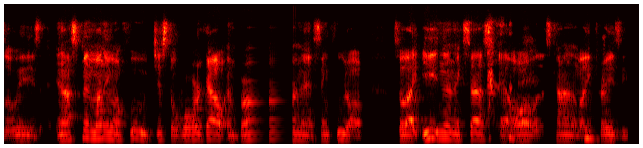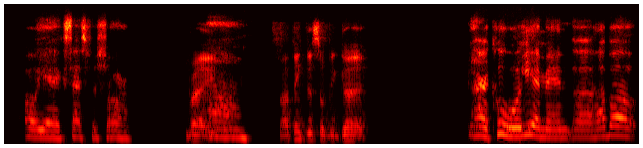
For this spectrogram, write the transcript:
Louise. And I spend money on food just to work out and burn that same food off. So like eating in excess at all is kind of like crazy. Oh yeah, excess for sure. Right. Um, So I think this will be good. all right, cool. Well, yeah, man. Uh, how about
